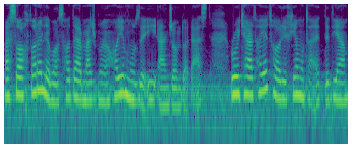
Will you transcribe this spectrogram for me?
و ساختار لباسها در مجموعه های موزعی انجام داده است. رویکردهای تاریخی متعددی هم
